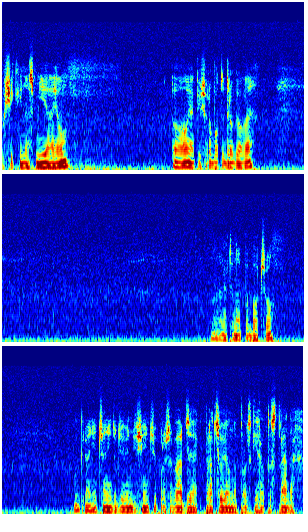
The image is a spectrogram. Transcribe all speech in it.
Autobusiki nas mijają. O, jakieś roboty drogowe. No ale to na poboczu. Ograniczenie do 90. Proszę bardzo, jak pracują na polskich autostradach.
